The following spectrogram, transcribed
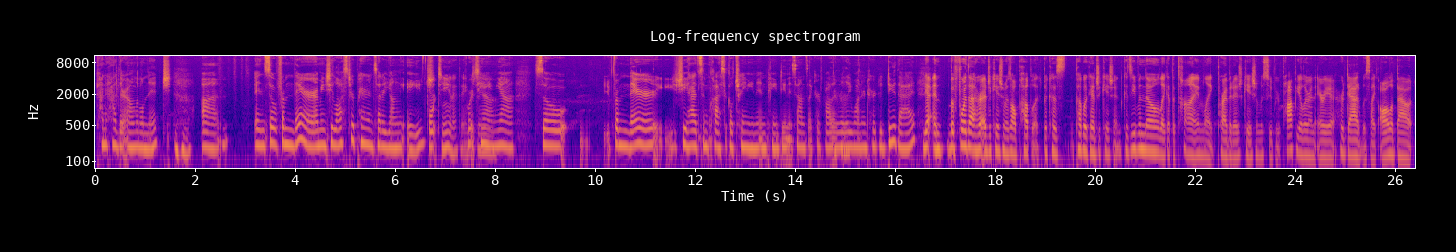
kind of had their own little niche. Mm-hmm. Um, and so from there, I mean, she lost her parents at a young age. 14, I think. 14 Yeah. yeah. so from there she had some classical training in painting it sounds like her father Mm-hmm. really wanted her to do that Yeah, and before that, her education was all public because public education. Because even though, like at the time, like private education was super popular in the area, her dad was like all about.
